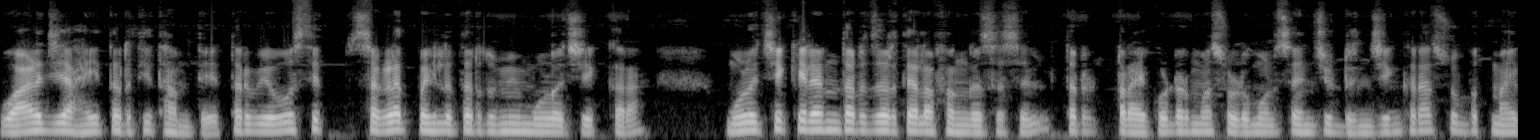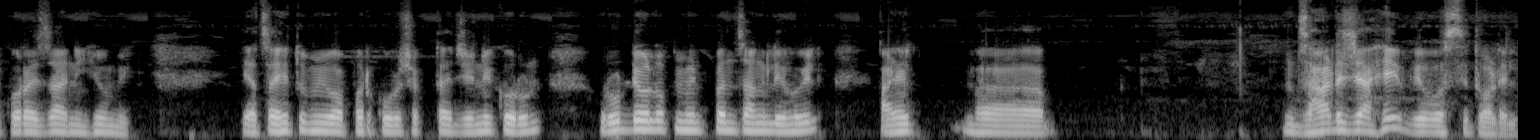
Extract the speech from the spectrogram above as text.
वाढ जी आहे तर ती थांबते. तर व्यवस्थित सगळ्यात पहिलं तर तुम्ही मुळं चेक करा. मुळं चेक केल्यानंतर जर त्याला फंगस असेल तर ट्रायकोडर्मा सोडोमोन्स यांची ड्रिंचिंग करा. सोबत मायक्रोरायझा आणि ह्युमिक याचाही तुम्ही वापर करू शकता. जेणेकरून रूट डेव्हलपमेंट पण चांगली होईल आणि झाड जे आहे व्यवस्थित वाढेल.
